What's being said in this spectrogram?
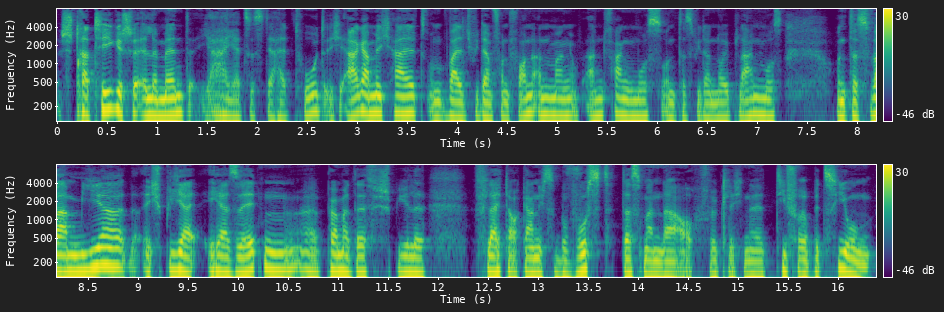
strategische Element, ja, jetzt ist der halt tot, ich ärgere mich halt, weil ich wieder von vorn anfangen muss und das wieder neu planen muss. Und das war mir, ich spiele ja eher selten äh, Permadeath-Spiele, vielleicht auch gar nicht so bewusst, dass man da auch wirklich eine tiefere Beziehung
